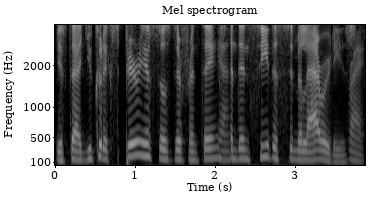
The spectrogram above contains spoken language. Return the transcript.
is that you could experience those different things Yeah. and then see the similarities right.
